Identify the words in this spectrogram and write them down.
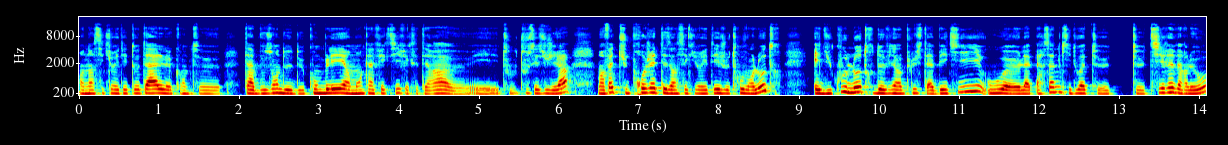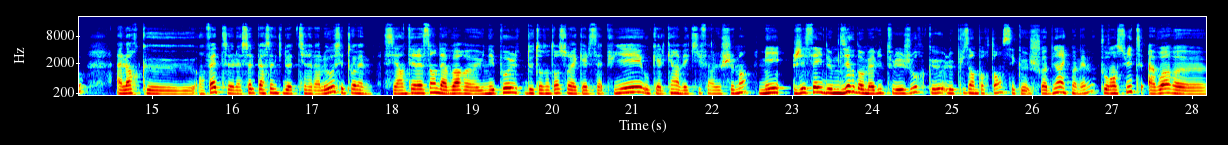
en insécurité totale, quand euh, t'as besoin de, combler un manque affectif, etc. et tous ces sujets-là, en fait, tu projettes tes insécurités, je trouve, en l'autre. Et du coup, l'autre devient plus ta béquille ou la personne qui doit te tirer vers le haut alors que en fait la seule personne qui doit te tirer vers le haut c'est toi-même. C'est intéressant d'avoir euh, une épaule de temps en temps sur laquelle s'appuyer ou quelqu'un avec qui faire le chemin, mais j'essaye de me dire dans ma vie de tous les jours que le plus important c'est que je sois bien avec moi-même pour ensuite avoir euh,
